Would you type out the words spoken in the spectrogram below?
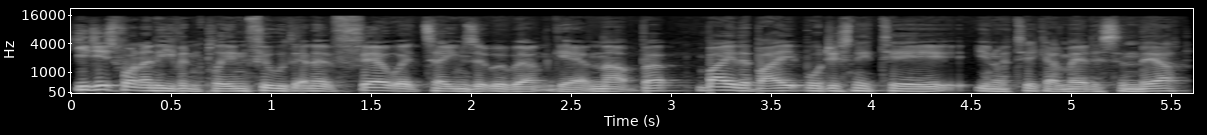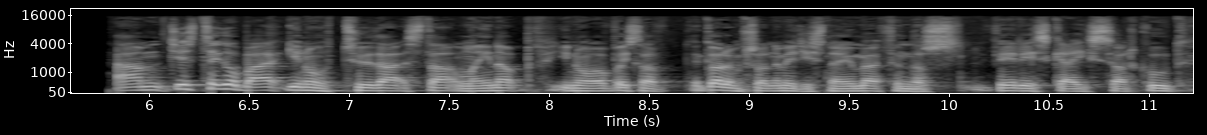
you just want an even playing field, and it felt at times that we weren't getting that. But by the by, we'll just need to, you know, take our medicine there. Um, just to go back, you know, to that starting lineup, you know, obviously I've got in front of me just now, Miff, and there's various guys circled,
